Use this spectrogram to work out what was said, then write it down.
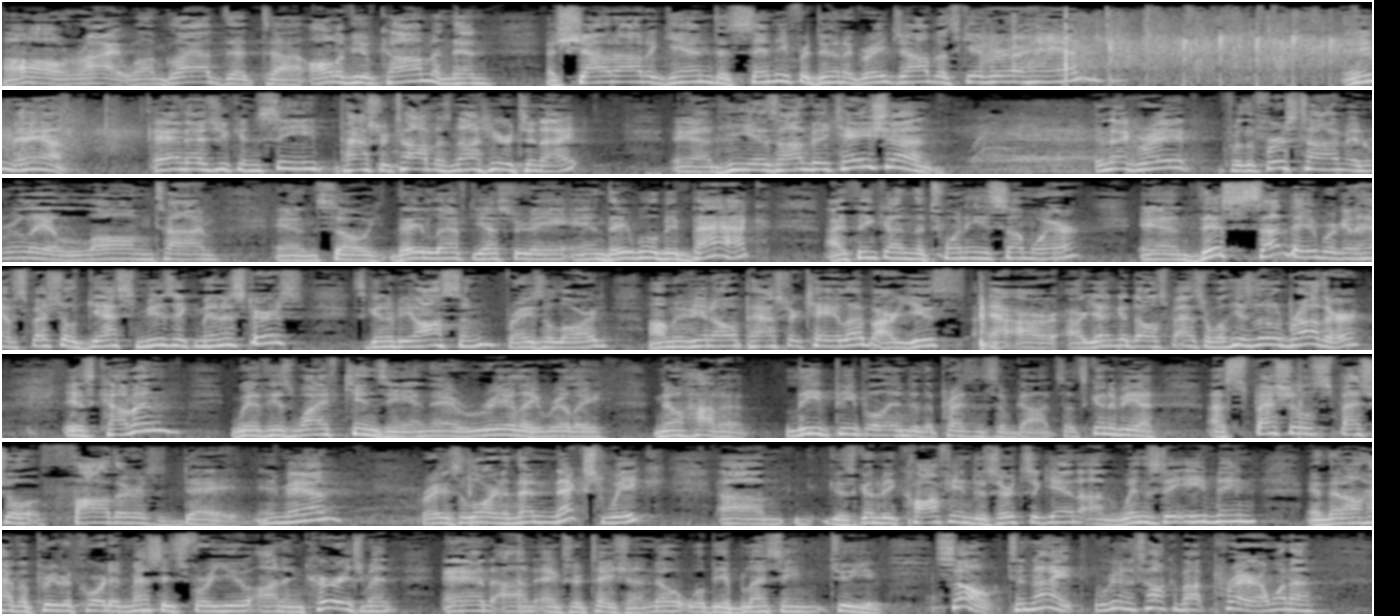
All right. Well, I'm glad that uh, all of you have come. And then a shout out again to Cindy for doing a great job. Let's give her a hand. Amen. And as you can see, Pastor Tom is not here tonight, and he is on vacation. Isn't that great? For the first time in really a long time. And so they left yesterday, and they will be back, I think, on the 20s somewhere. And this Sunday, we're going to have special guest music ministers. It's going to be awesome. Praise the Lord. How many of you know Pastor Caleb, our youth, our, our young adults pastor? Well, his little brother is coming with his wife Kinsey, and they really, really know how to lead people into the presence of God. So it's going to be a, a special, special Father's Day. Amen? Praise the Lord. And then next week, um, there's going to be coffee and desserts again on Wednesday evening, and then I'll have a pre-recorded message for you on encouragement and on exhortation. I know it will be a blessing to you. So, tonight we're going to talk about prayer. I want to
